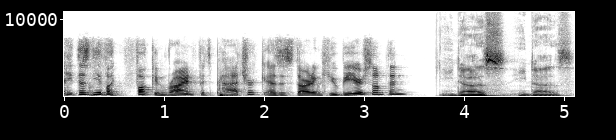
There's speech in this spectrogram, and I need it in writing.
He doesn't he have like fucking Ryan Fitzpatrick as a starting QB or something? He does. He does.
